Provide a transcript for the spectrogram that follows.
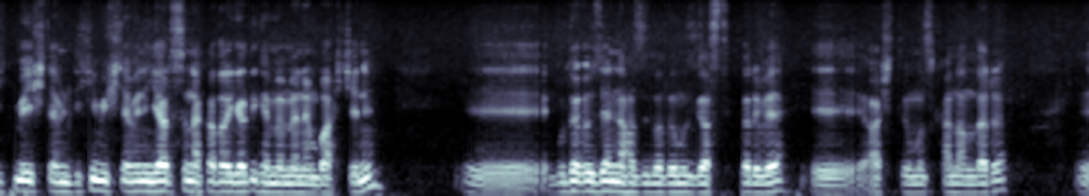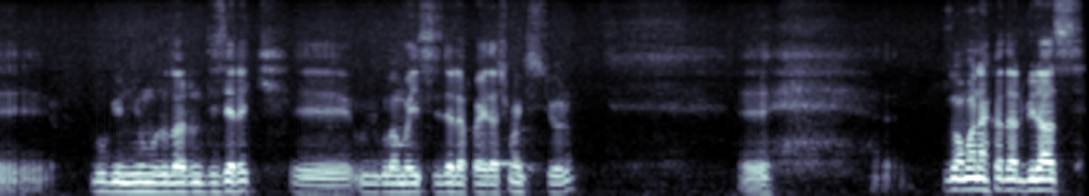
dikme işlemi, dikim işleminin yarısına kadar geldik hemen hemen bahçenin. Ee, burada özenle hazırladığımız yastıkları ve e, açtığımız kanalları e, bugün yumrularını dizerek e, uygulamayı sizlerle paylaşmak istiyorum. E, bu zamana kadar biraz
